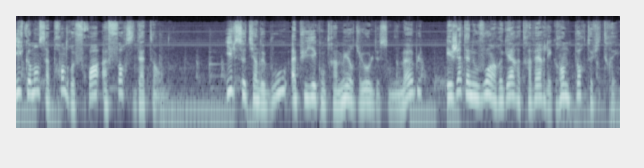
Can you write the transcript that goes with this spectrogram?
il commence à prendre froid à force d'attendre. Il se tient debout, appuyé contre un mur du hall de son immeuble, et jette à nouveau un regard à travers les grandes portes vitrées.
